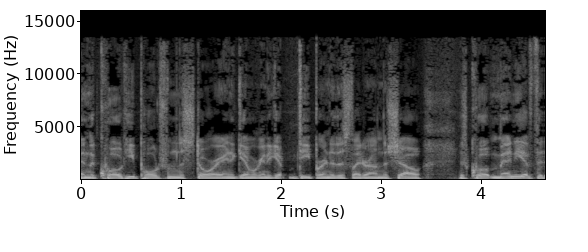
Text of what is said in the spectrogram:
And the quote he pulled from the story, and again we're going to get deeper into this later on in the show, is quote Many of the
